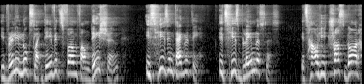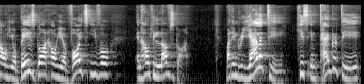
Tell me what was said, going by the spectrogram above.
it really looks like David's firm foundation is his integrity, it's his blamelessness. It's how he trusts God, how he obeys God, how he avoids evil, and how he loves God. But in reality, his integrity,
